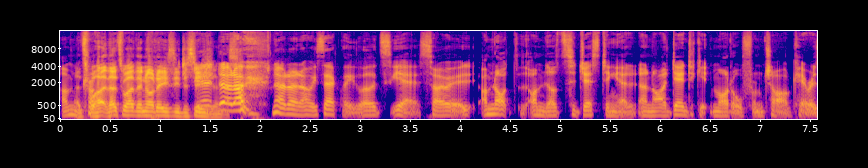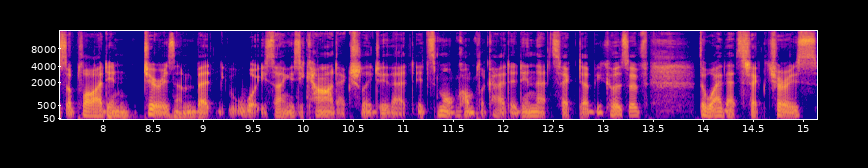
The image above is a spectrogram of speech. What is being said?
I'm. That's why. That's why they're not easy decisions. Yeah, no, no, no, no, no, exactly. Well, it's yeah. So I'm not, I'm not suggesting an identikit model from childcare is applied in tourism, but what you're saying is you can't actually do that. It's more complicated in that sector because of the way that sector is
